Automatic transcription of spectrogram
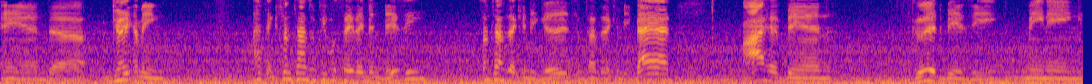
and uh, good. I mean, I think sometimes when people say they've been busy, sometimes that can be good, sometimes that can be bad. I have been good busy, meaning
